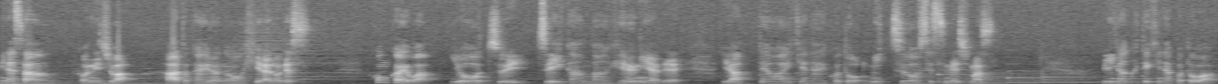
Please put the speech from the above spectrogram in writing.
皆さんこんにちは。ハート回路の平野です。今回は腰椎椎間板ヘルニアでやってはいけないこと3つを説明します。医学的なことは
